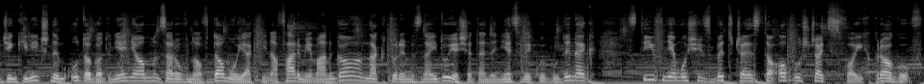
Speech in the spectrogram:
Dzięki licznym udogodnieniom, zarówno w domu, jak i na farmie Mango, na którym znajduje się ten niezwykły budynek, Steve nie musi zbyt często opuszczać swoich progów.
